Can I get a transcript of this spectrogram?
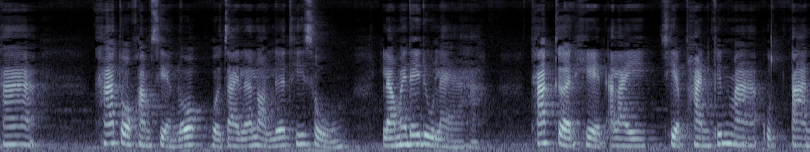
ค่า ค่าตัวความเสี่ยงโรคหัวใจและหลอดเลือดที่สูง แล้วไม่ได้ดูแลค่ะ ถ้าเกิดเหตุอะไรเฉียบพลันขึ้นมาอุดตัน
